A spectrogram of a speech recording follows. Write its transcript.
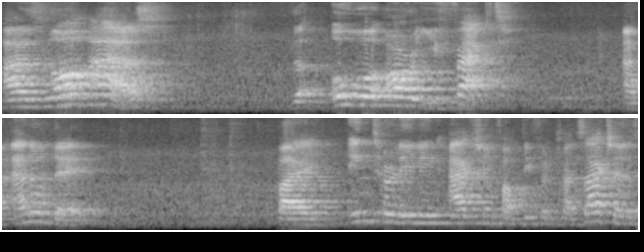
as long as the overall effect at end of day by interleaving action from different transactions,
